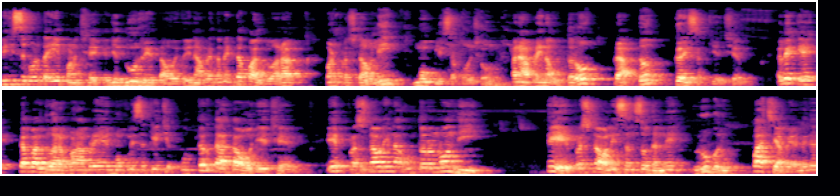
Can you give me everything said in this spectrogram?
બીજી સગવડતા એ પણ છે કે જે દૂર રહેતા હોય તો એને આપણે તમે ટપાલ દ્વારા પણ પ્રશ્નાવલી મોકલી શકો છો. અને આપણે એના ઉત્તરો પ્રાપ્ત કરી શકીએ છીએ. એટલે કે ટપાલ દ્વારા પણ આપણે મોકલી શકીએ છીએ. ઉત્તરદાતાઓ જે છે એ પ્રશ્નાવલીના ઉત્તરો નોંધી તે પ્રશ્નાવલી સંશોધનને રૂબરૂ પાછી આપે. એટલે કે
